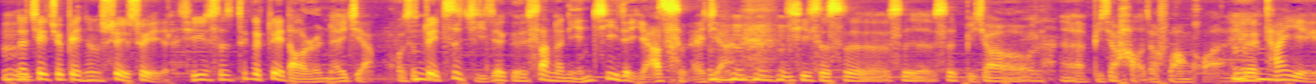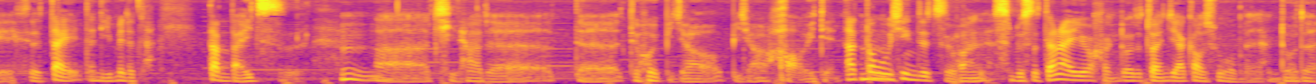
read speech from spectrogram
那这就变成碎碎的。其实这个对老人来讲，或是对自己这个上了年纪的牙齿来讲，其实是是是比较呃比较好的方法，因为它也是带它里面的蛋白质，嗯啊、呃，其他的的都会比较比较好一点。那动物性的脂肪是不是？当然有很多的专家告诉我们很多的。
